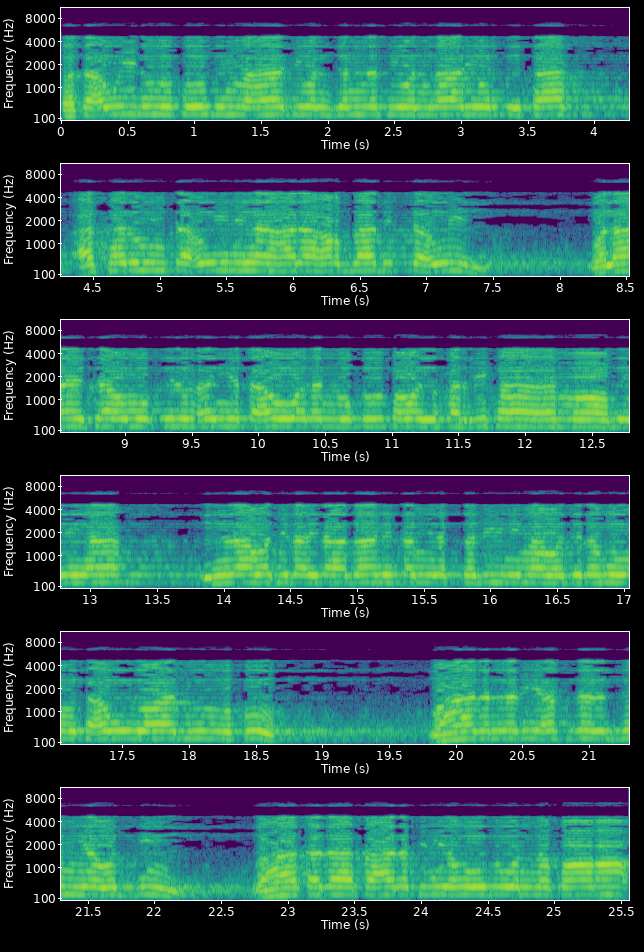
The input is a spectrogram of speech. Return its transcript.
فتأويل نصوص المعاد والجنة والنار والحساب أسهل من تأويلها على أرباب التأويل. ولا يشاء مبطل أن يتأول النصوص ويحرفها عن مواضعها إلا وجد إلى ذلك من السبيل ما وجده متأول هذه النصوص وهذا الذي أفسد الدنيا والدين. وهكذا فعلت اليهود والنصارى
